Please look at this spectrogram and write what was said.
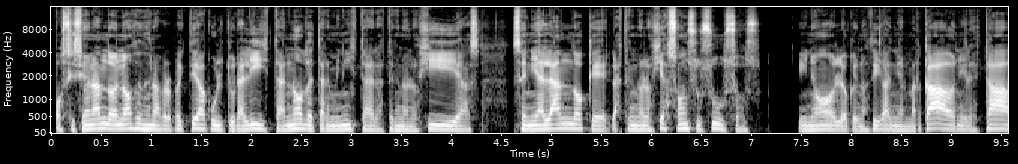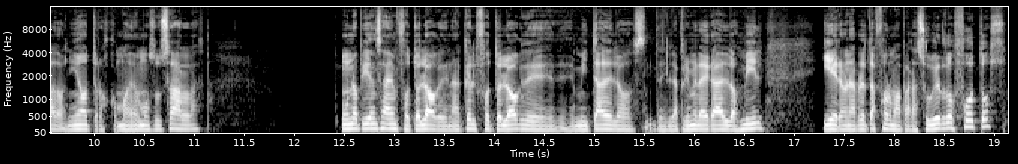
posicionándonos desde una perspectiva culturalista, no determinista de las tecnologías, señalando que las tecnologías son sus usos y no lo que nos diga ni el mercado, ni el Estado, ni otros cómo debemos usarlas uno piensa en Fotolog, en aquel Fotolog de, mitad de, los, de la primera década del 2000, y era una plataforma para subir dos fotos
